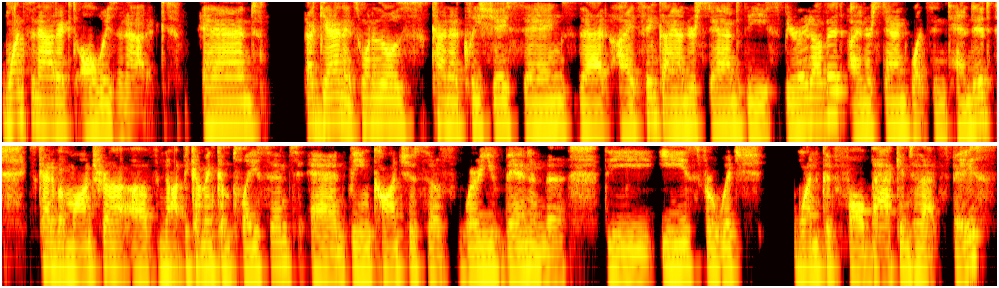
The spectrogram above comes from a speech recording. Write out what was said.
once an addict, always an addict. And again, it's one of those kind of cliche sayings that I think I understand the spirit of it. I understand what's intended. It's kind of a mantra of not becoming complacent and being conscious of where you've been and the the ease for which one could fall back into that space.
